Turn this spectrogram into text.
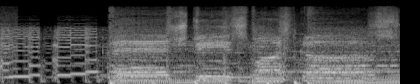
HD Smartcast.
